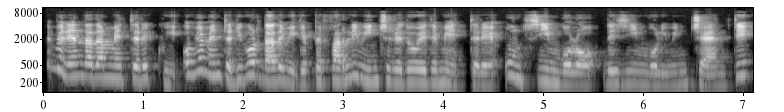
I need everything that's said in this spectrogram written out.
e ve li andate a mettere qui. Ovviamente ricordatevi che per farli vincere dovete mettere un simbolo dei simboli vincenti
